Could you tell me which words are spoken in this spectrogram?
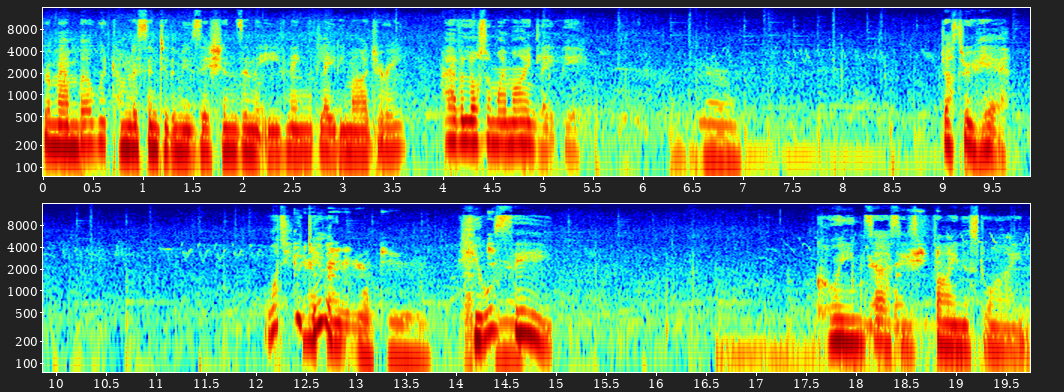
Remember, we'd come listen to the musicians in the evening with Lady Margaery? I have a lot on my mind lately. Yeah. Just through here. What are you doing? Landing. You'll see. Queen Yeah, Cersei's finest wine.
